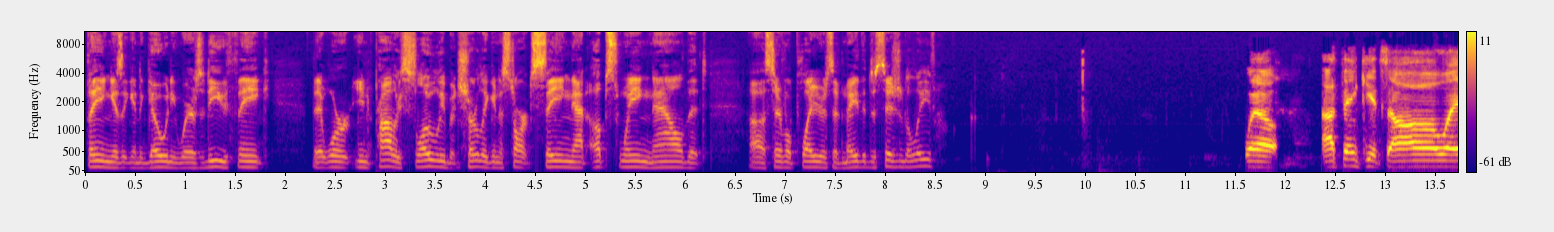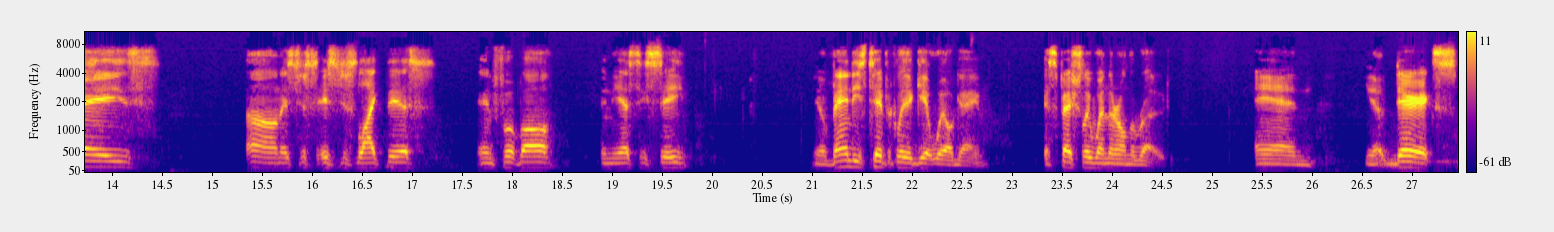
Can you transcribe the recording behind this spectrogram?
thing isn't going to go anywhere. So, do you think that we're you know, probably slowly but surely going to start seeing that upswing now that uh, several players have made the decision to leave? Well, I think it's always um, it's just it's just like this in football in the SEC. You know, Vandy's typically a get well game, especially when they're on the road. And you know, Derek's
